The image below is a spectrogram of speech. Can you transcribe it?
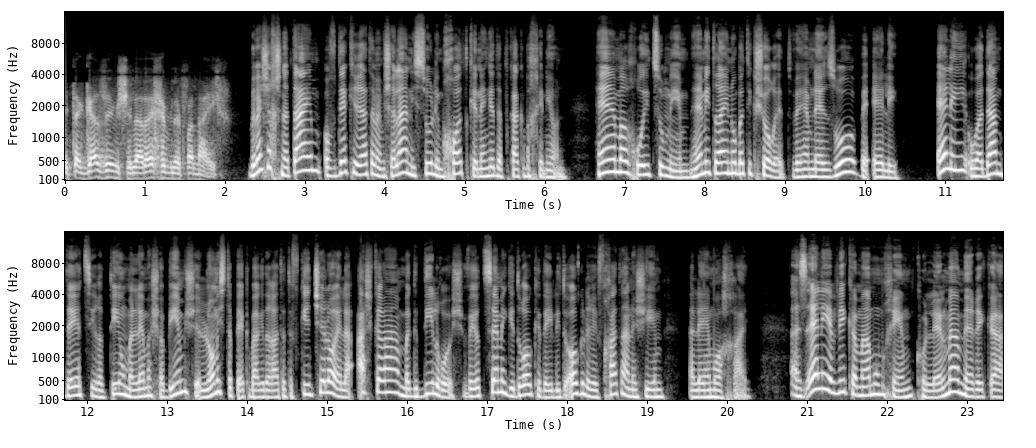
את הגזים של הרכב לפנייך. במשך שנתיים, עובדי קריית הממשלה ניסו למחות כנגד הפקק בחניון. הם ערכו עיצומים, הם התראיינו בתקשורת, והם נעזרו באלי. אלי הוא אדם די יצירתי ומלא משאבים שלא מסתפק בהגדרת התפקיד שלו, אלא אשכרה מגדיל ראש ויוצא מגדרו כדי לדאוג לרווחת האנשים עליהם הוא אחראי. אז אלי הביא כמה מומחים, כולל מאמריקה,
